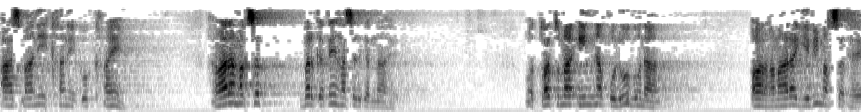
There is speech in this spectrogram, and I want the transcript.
آسمانی کھانے کو کھائیں۔ ہمارا مقصد برکتیں حاصل کرنا ہے۔ وہ توتما ان قلوب اور ہمارا یہ بھی مقصد ہے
